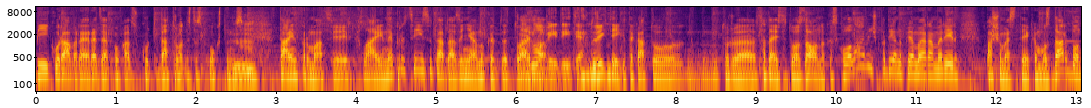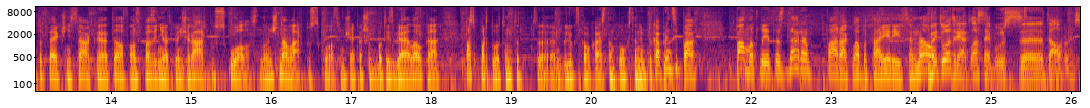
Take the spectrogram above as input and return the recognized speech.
bija, kurā varēja redzēt kaut kādus, kur tad atrodas tas pulkstenis. Mm. -hmm. Tā informācija ir klāja neprecīza tādā ziņā, nu, kad tu Ar aizbrauc- novīdīt, ja? Rīktīgi, tā kā tu nu, tur uh, sataisi to zonu, ka skolā viņš pa dienu, piemēram, arī ir. Paši mēs tiekam uz darbu, un tad pēkšņi sāk telefons paziņot, ka viņš ir ārpus skolas. Nu, viņš nav ārpus skolas, viņš vienkārši būtu izgājis laukā, pasportot, un tad uh, gluks kaut kāds tam pulkstenim. Tā kā principā pamatlietas dara, pārāk laba tā ierīce nav. Bet otrajā klasē būs uh, tālrunis.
